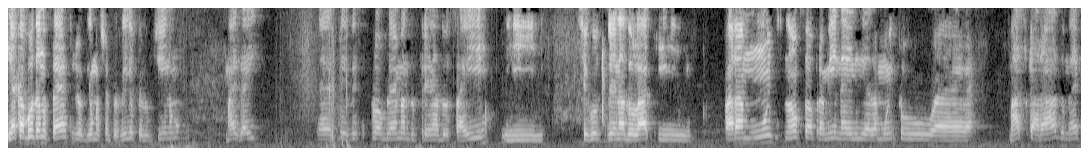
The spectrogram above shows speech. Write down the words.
E acabou dando certo, joguei uma Champions League pelo Dinamo, mas aí é, teve esse problema do treinador sair e chegou o treinador lá que para muitos, não só para mim, né, ele era muito é, mascarado, né,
